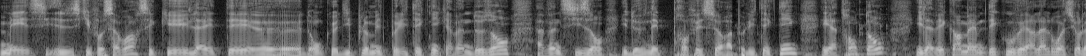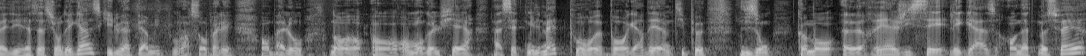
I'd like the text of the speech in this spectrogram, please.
Mais ce qu'il faut savoir, c'est qu'il a été euh, donc diplômé de Polytechnique à 22 ans. À 26 ans, il devenait professeur à Polytechnique. Et à 30 ans, il avait quand même découvert la loi sur la dilatation des gaz, qui lui a permis de pouvoir s'envoler en ballot en, en, montgolfière à 7000 mètres pour, pour regarder un petit peu, disons, comment réagissaient les gaz en atmosphère.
